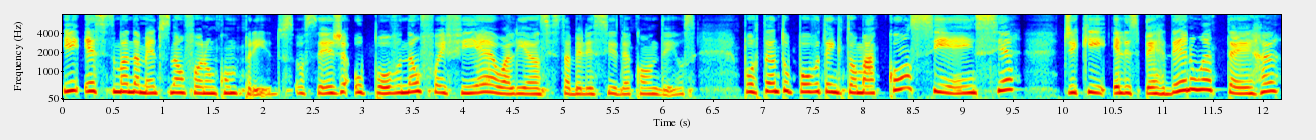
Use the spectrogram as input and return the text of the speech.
e esses mandamentos não foram cumpridos, ou seja, o povo não foi fiel à aliança estabelecida com Deus. Portanto, o povo tem que tomar consciência de que eles perderam a terra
